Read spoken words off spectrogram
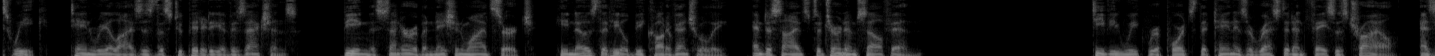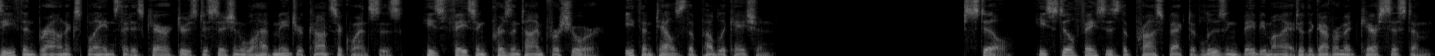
This week, Tane realizes the stupidity of his actions. Being the center of a nationwide search, he knows that he'll be caught eventually, and decides to turn himself in. TV Week reports that Tane is arrested and faces trial, as Ethan Browne explains that his character's decision will have major consequences, he's facing prison time for sure, Ethan tells the publication. Still, he still faces the prospect of losing baby Maya to the government care system,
